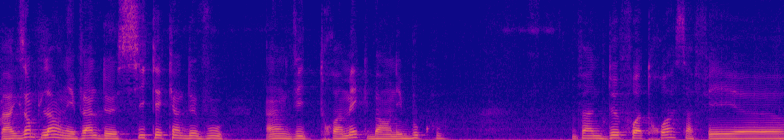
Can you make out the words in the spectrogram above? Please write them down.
Par exemple, là, on est 22. Si quelqu'un de vous invite trois mecs, bah, on est beaucoup. 22 fois 3, ça fait... euh,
